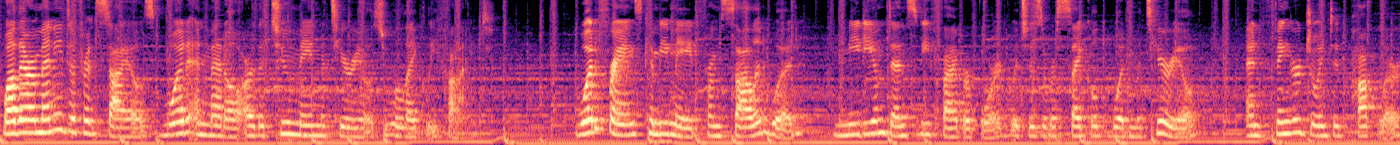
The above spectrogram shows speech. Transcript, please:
While there are many different styles, wood and metal are the two main materials you will likely find. Wood frames can be made from solid wood, medium density fiberboard, which is a recycled wood material, and finger jointed poplar,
